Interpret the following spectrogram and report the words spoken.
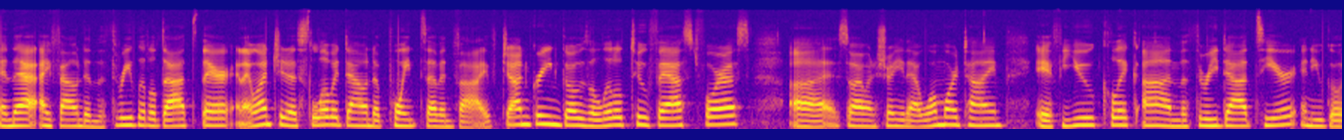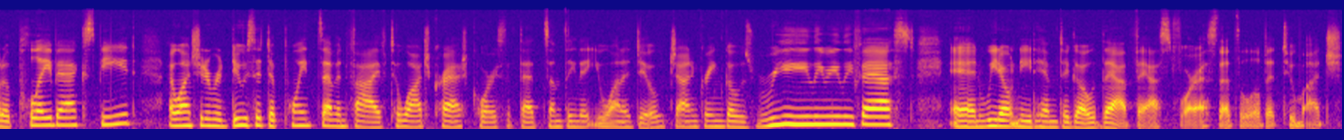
And that I found in the three little dots there. And I want you to slow it down to 0.75. John Green goes a little too fast for us. Uh, so I want to show you that one more time. If you click on the three dots here and you go to playback speed, I want you to reduce it to 0.75 to watch Crash Course if that's something that you want to do. John Green goes really, really fast, and we don't need him to go that fast for us. That's a little bit too much.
